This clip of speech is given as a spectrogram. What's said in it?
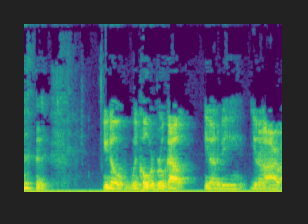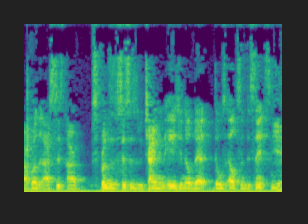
you know, when COVID broke out, you know what I mean? You know, our, our brother, our sis, our brothers and sisters with China and Asia know that those elks and descents, Yeah.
